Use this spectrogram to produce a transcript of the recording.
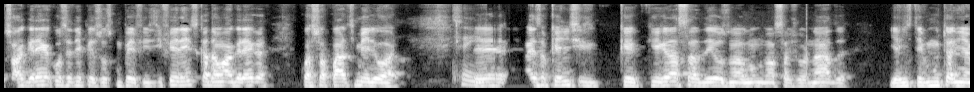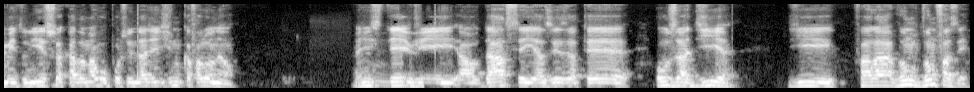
só agrega quando você tem pessoas com perfis diferentes, cada um agrega com a sua parte melhor. Sim. É, mas o que a gente, que, que graças a Deus, ao longo da nossa jornada, e a gente teve muito alinhamento nisso, a cada nova oportunidade a gente nunca falou não. A gente uhum. teve a audácia e às vezes até ousadia de falar, vamos, vamos fazer.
